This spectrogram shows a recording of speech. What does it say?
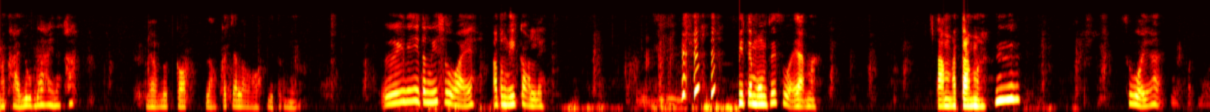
มาถ่ายรูปได้นะคะ แล้วรถกอล์ฟเราก็จะรออยู่ตรงนี้ เอ้ยนี่ตรงนี้สวย เอาตรงนี้ก่อนเลยมุมนี้มีแต่มุมสวยๆอะมา ตามมาตามมาอื้อสวยอะปัดมอส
